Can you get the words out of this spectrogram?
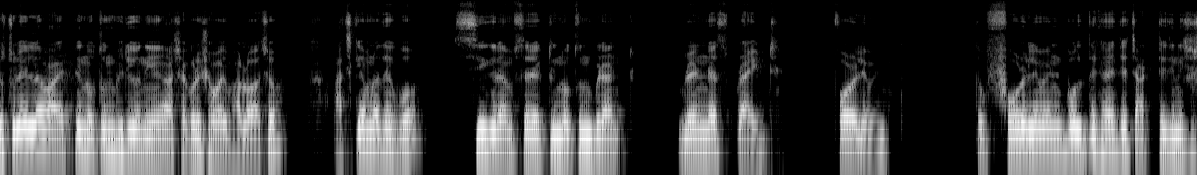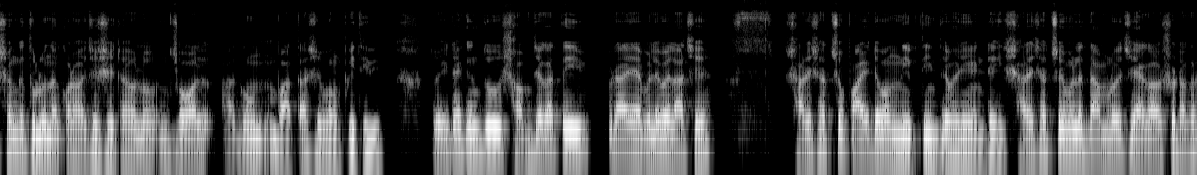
তো চলে এলাম আরেকটি নতুন ভিডিও নিয়ে। আশা করি সবাই ভালো আছো। আজকে আমরা দেখব সি গ্রামসের একটি নতুন brand blender sprite four element তো ফোর এলিমেন্ট বলতে এখানে যে চারটে জিনিসের সঙ্গে তুলনা করা হয়েছে, সেটা হলো জল, আগুন, বাতাস এবং পৃথিবী। তো এটা কিন্তু সব জায়গাতেই প্রায় অ্যাভেলেবেল আছে। সাড়ে সাতশো পাইট এবং নিপ তিনটে ভেরিয়েন্টেই সাড়ে সাতশো এমএলের দাম রয়েছে এগারোশো টাকা।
